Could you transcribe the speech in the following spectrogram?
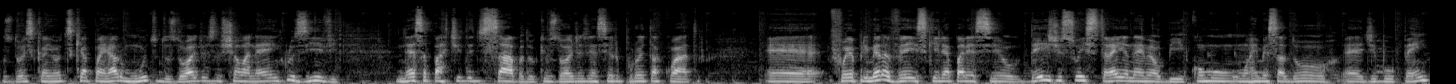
Os dois canhotos que apanharam muito dos Dodgers. O Chamaneia, inclusive, nessa partida de sábado, que os Dodgers venceram por 8 a 4 é, foi a primeira vez que ele apareceu desde sua estreia na MLB como um arremessador é, de bullpen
